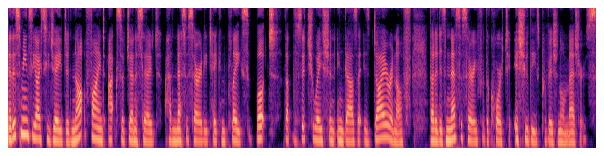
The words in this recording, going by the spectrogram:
Now, this means the ICJ did not find acts of genocide had necessarily taken place, but that the situation in Gaza is dire enough that it is necessary for the court to issue these provisional measures.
